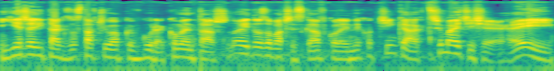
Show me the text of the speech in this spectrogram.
Jeżeli tak, zostawcie łapkę w górę, komentarz, no i do zobaczyska w kolejnych odcinkach. Trzymajcie się, hej!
